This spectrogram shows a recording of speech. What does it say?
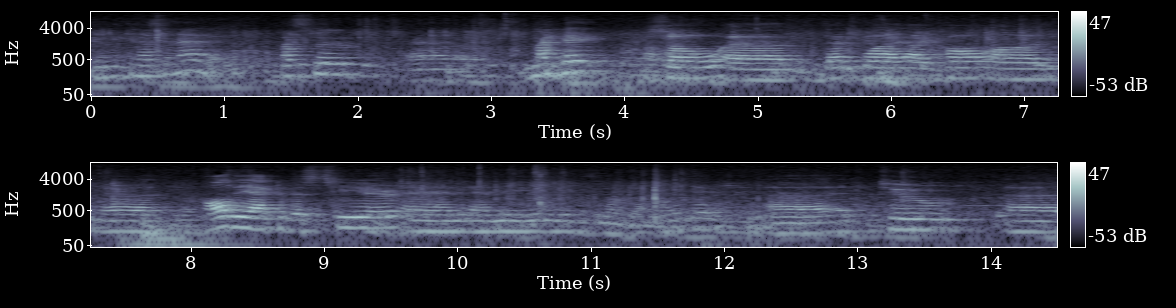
de multinationales, que euh, So uh, that's why I call on uh, all the activists here and, and the, uh, to uh,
